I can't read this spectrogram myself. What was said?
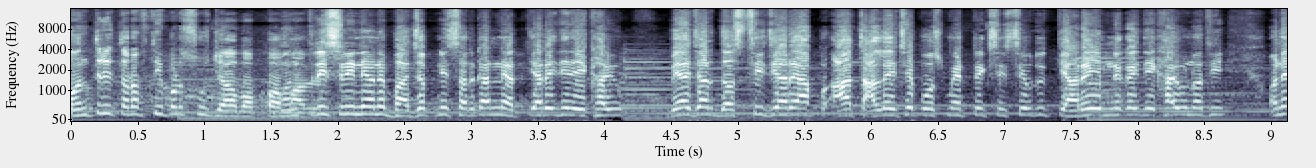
મંત્રી તરફથી પણ શું જવાબ આપવામાં મંત્રીશ્રીને અને ભાજપની સરકારને અત્યારે જે દેખાયું બે હજાર દસથી જયારે આ ચાલે છે પોસ્ટ મેટ્રિક શિષ્યવૃત્તિ ત્યારે એમને કઈ દેખાયું નથી. અને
